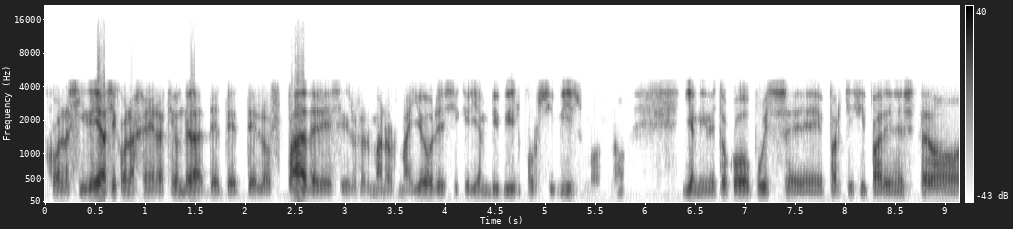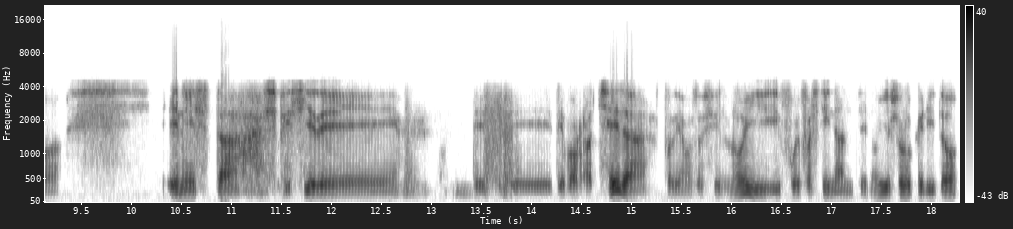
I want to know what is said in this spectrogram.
con las ideas y con la generación de, la- de- los padres y los hermanos mayores y querían vivir por sí mismos, ¿no? Y a mí me tocó pues eh, participar en esto en esta especie de, de, de- de borrachera, podríamos decir, ¿no? Y, y fue fascinante, ¿no? Y eso lo he querido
